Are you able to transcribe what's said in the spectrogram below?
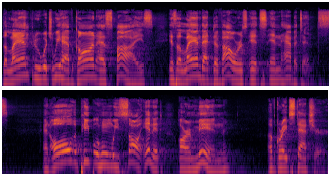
The land through which we have gone as spies is a land that devours its inhabitants and all the people whom we saw in it are men of great stature.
